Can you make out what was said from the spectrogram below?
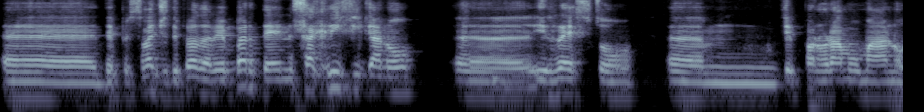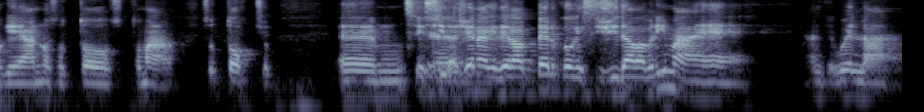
eh, del personaggio interpretato da Ray Barden sacrificano eh, il resto ehm, del panorama umano che hanno sotto, sotto mano, sott'occhio. Ehm, e sì, la cena dell'albergo che si citava prima è anche quella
